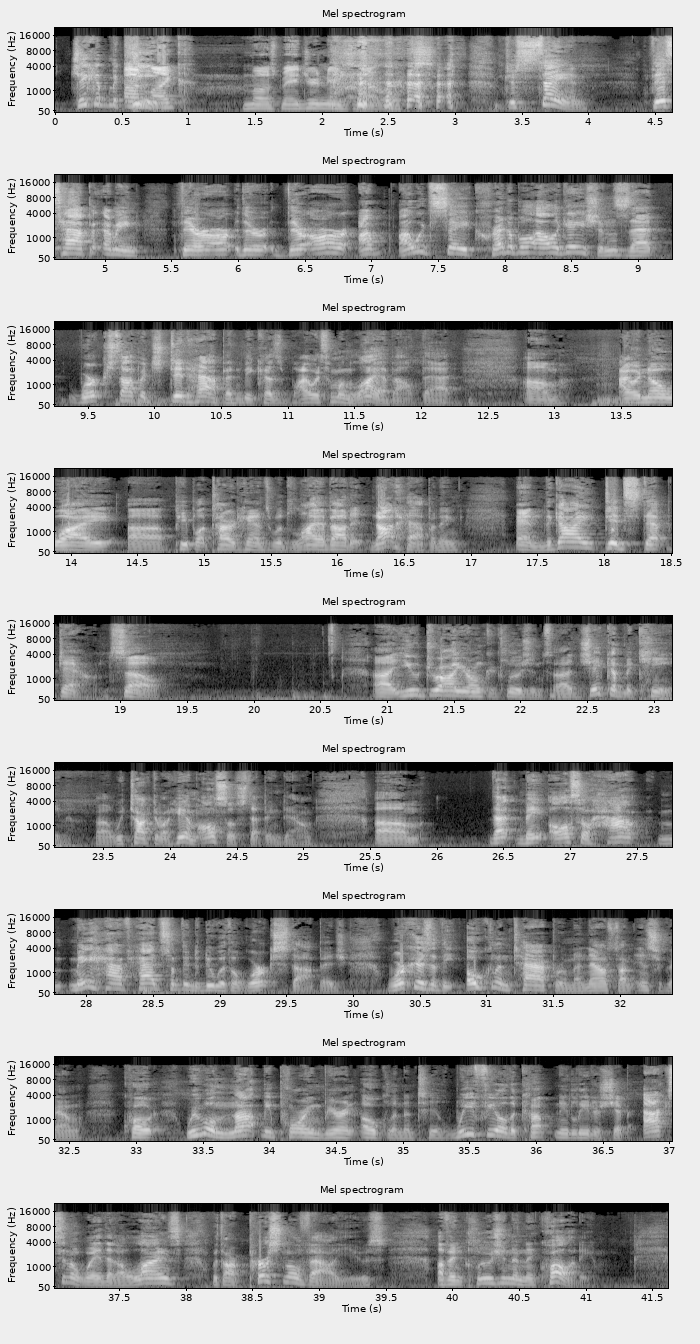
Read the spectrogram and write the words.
Jacob McKean. Unlike most major news networks. just saying this happened i mean there are there there are I, I would say credible allegations that work stoppage did happen because why would someone lie about that um, i would know why uh, people at tired hands would lie about it not happening and the guy did step down so uh, you draw your own conclusions. Uh, Jacob McKean, uh, we talked about him also stepping down. Um, that may also have may have had something to do with a work stoppage. Workers at the Oakland tap room announced on Instagram, "quote We will not be pouring beer in Oakland until we feel the company leadership acts in a way that aligns with our personal values of inclusion and equality."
